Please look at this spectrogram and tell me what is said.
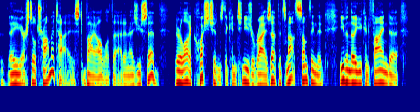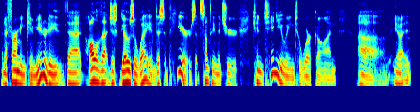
they are still traumatized by all of that. And as you said, there are a lot of questions that continue to rise up. It's not something that, even though you can find a, an affirming community, that all of that just goes away and disappears. It's something that you're continuing to work on. Uh, you know,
